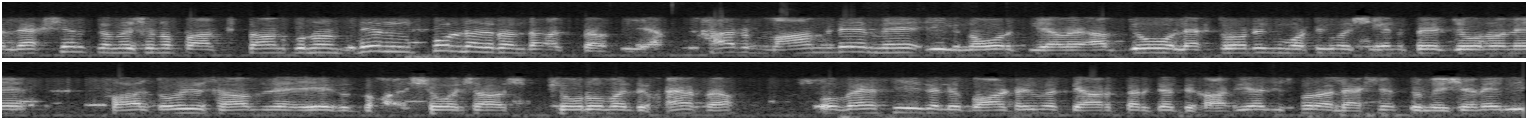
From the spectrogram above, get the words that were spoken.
इलेक्शन कमीशन ऑफ़ पाकिस्तान को उन्होंने बिल्कुल नजरअंदाज कर दिया। हर मामले में इग्नोर किया हुआ है। अब जो इलेक्ट्रॉनिक वोटिंग मशीन पे जो उन्होंने फालतोरी साहब ने एक शो शोरूम में दिखाया था वो वैसे ही एक लेबॉर्टरी में तैयार करके दिखा दिया जिस पर इलेक्शन कमीशन ने भी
